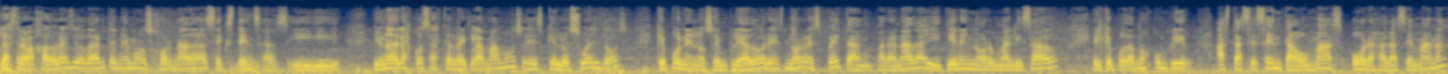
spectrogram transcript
Las trabajadoras de hogar tenemos jornadas extensas y, una de las cosas que reclamamos es que los sueldos que ponen los empleadores no respetan para nada y tienen normalizado el que podamos cumplir hasta 60 o más horas a la semana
